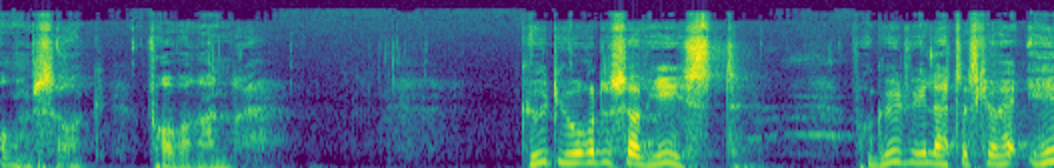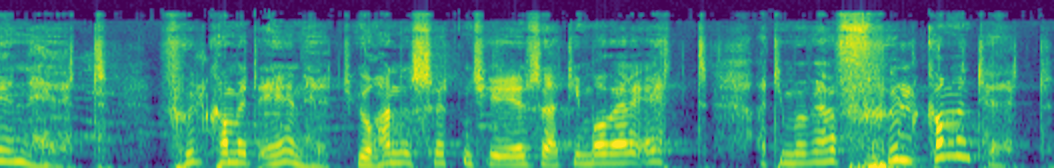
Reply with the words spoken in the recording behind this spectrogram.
av omsorg for hverandre. Gud gjorde det så vist. For Gud vil at det skal være enhet Fullkomment enhet. Johannes 17 sier Jesus at de må være ett. At de må være fullkomment ett.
